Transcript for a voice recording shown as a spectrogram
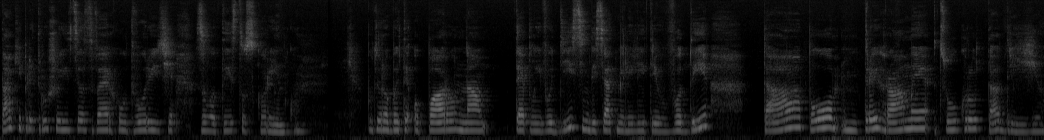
так і притрушується зверху, утворюючи золотисту скоринку. Буду робити опару на теплій воді, 70 мл води та по 3 грами цукру та дріжджів.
